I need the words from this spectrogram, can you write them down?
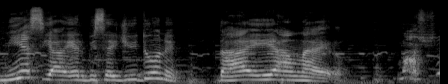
niye siyah elbise giydiğini daha iyi anlıyorum. Nasıl?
